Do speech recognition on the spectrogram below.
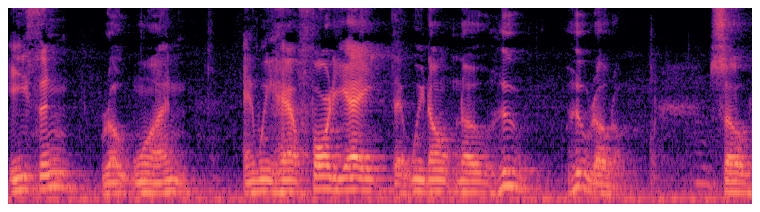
Ethan wrote one and we have 48 that we don't know who who wrote them. So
